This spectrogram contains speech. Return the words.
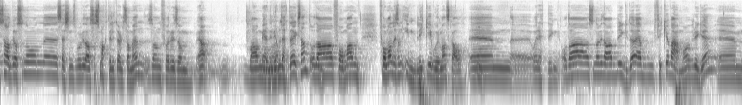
så, hadde vi også noen eh, sessions hvor vi da også smakte litt øl sammen. Sånn for liksom Ja, hva mener vi om dette? ikke sant? Og da får man, får man liksom innblikk i hvor man skal, eh, og retning. Og da, så når vi da brygde Jeg fikk jo være med å brygge. Eh,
